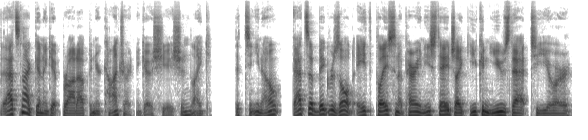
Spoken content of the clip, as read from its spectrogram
that's not going to get brought up in your contract negotiation. Like the t- you know that's a big result eighth place in a Paris stage like you can use that to your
